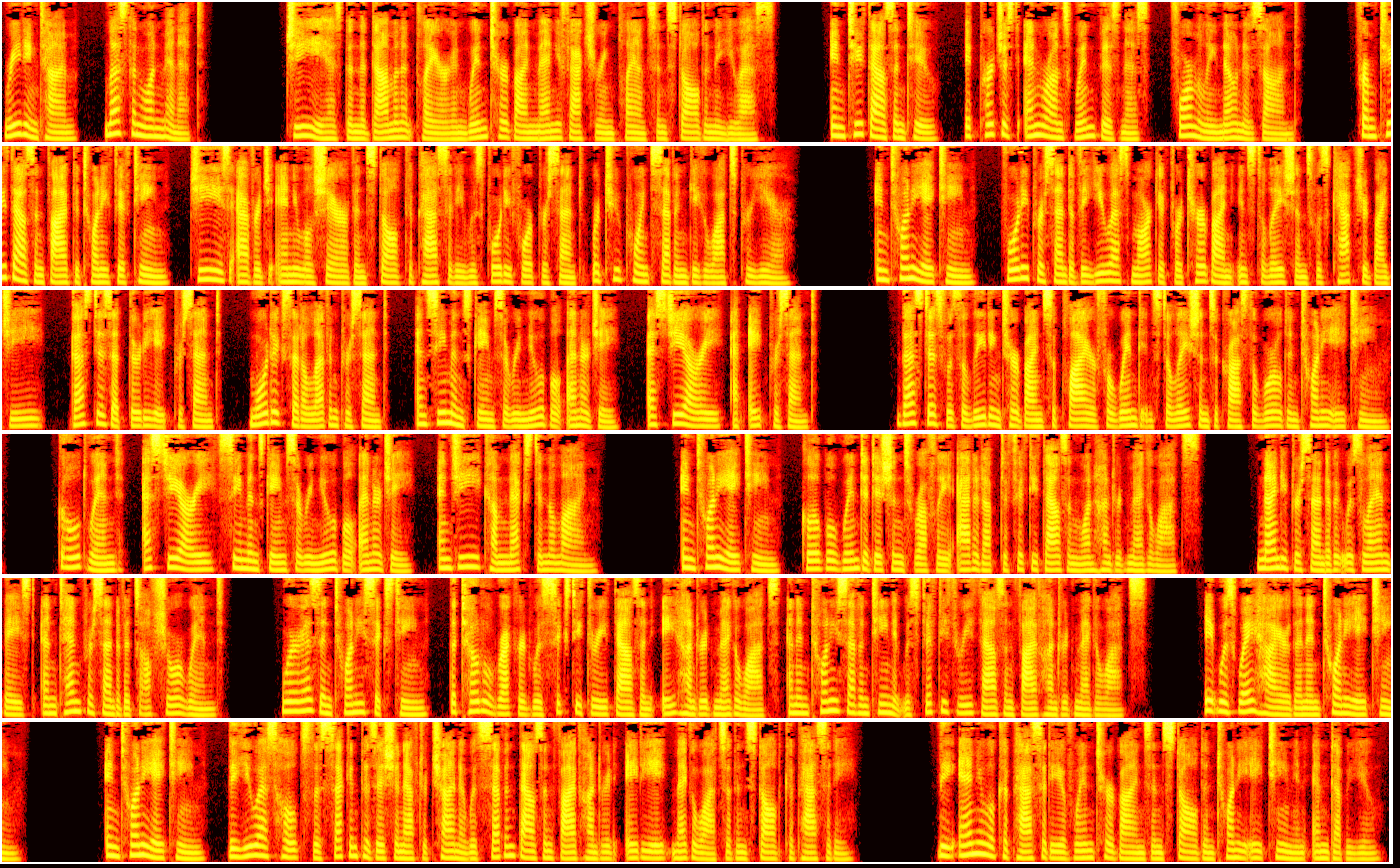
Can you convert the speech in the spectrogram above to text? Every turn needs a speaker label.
Speaker 1: Reading time less than one minute. GE has been the dominant player in wind turbine manufacturing plants installed in the U.S. In 2002, it purchased Enron's wind business, formerly known as Zond. From 2005 to 2015, GE's average annual share of installed capacity was 44% or 2.7 gigawatts per year. In 2018, 40% of the U.S. market for turbine installations was captured by GE, Vestas at 38%, Nordex at 11%, and Siemens Gamesa Renewable Energy, SGRE, at 8%. Vestas was the leading turbine supplier for wind installations across the world in 2018. Goldwind, SGRE, Siemens Gamesa Renewable Energy, and GE come next in the line. In 2018, global wind additions roughly added up to 50,100 megawatts. 90% of it was land based and 10% of its offshore wind. Whereas in 2016, the total record was 63,800 megawatts, and in 2017 it was 53,500 megawatts. It was way higher than in 2018. In 2018, the U.S. holds the second position after China with 7,588 megawatts of installed capacity. The annual capacity of wind turbines installed in 2018 in MW.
